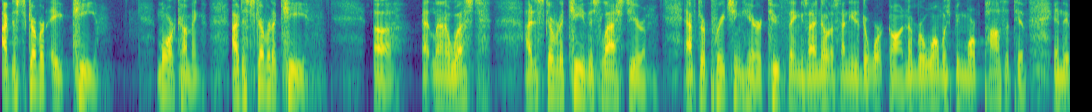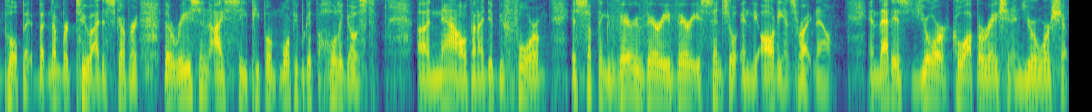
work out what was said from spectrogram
I've discovered a key. More coming. I discovered a key. Uh, Atlanta West. I discovered a key this last year. After preaching here, two things I noticed I needed to work on. Number one was being more positive in the pulpit. But number two, I discovered the reason I see people, more people get the Holy Ghost uh, now than I did before, is something very, very, very essential in the audience right now. And that is your cooperation and your worship.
